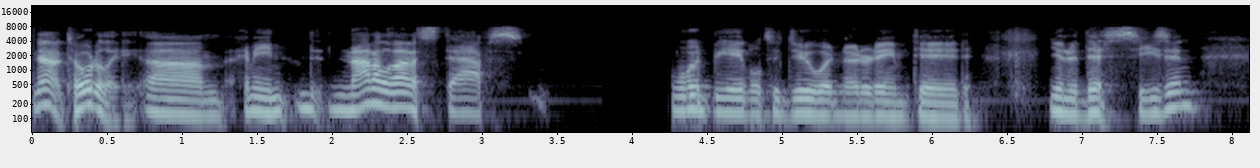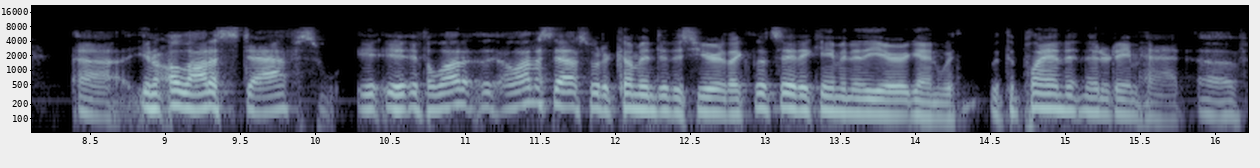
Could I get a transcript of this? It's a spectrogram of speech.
No, totally. Um, I mean, not a lot of staffs would be able to do what Notre Dame did, you know, this season. Uh, you know, a lot of staffs, if a lot of a lot of staffs would have come into this year, like let's say they came into the year again with with the plan that Notre Dame had of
